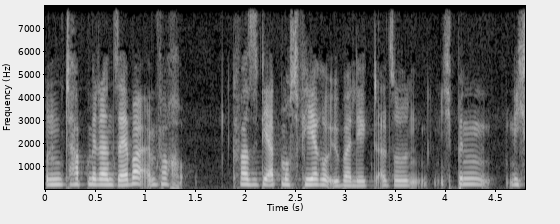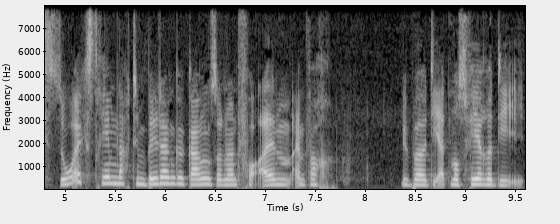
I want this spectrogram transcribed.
Und habe mir dann selber einfach quasi die Atmosphäre überlegt. Also ich bin nicht so extrem nach den Bildern gegangen, sondern vor allem einfach über die Atmosphäre, die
